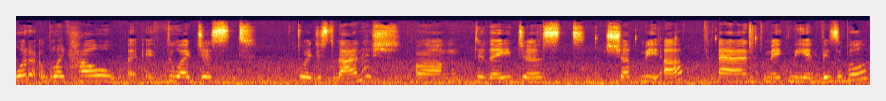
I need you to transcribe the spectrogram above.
what like how do I just do I just vanish? Um, do they just shut me up and make me invisible?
